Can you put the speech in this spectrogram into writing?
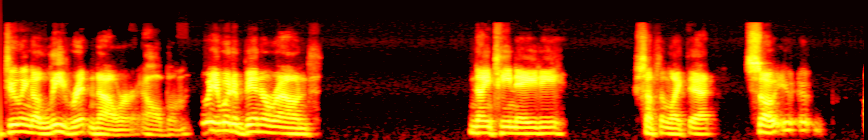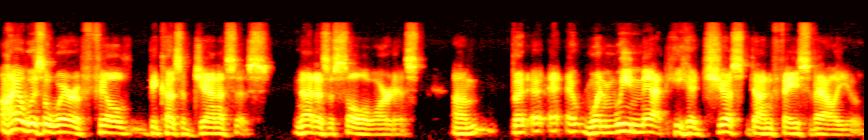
doing a Lee Ritenour album. It would have been around 1980, something like that. So it, I was aware of Phil because of Genesis, not as a solo artist. Um, but when we met, he had just done Face Value,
